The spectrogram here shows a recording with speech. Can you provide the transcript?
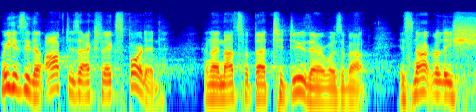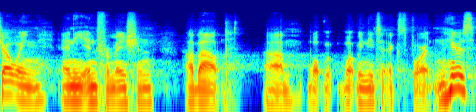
We can see that opt is actually exported. And that's what that to do there was about. It's not really showing any information about um, what, what we need to export. And here's,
